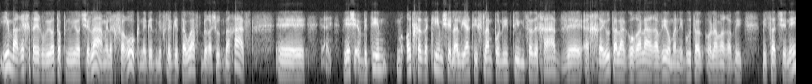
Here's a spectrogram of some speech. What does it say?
עם מערכת הערבויות הפנימיות שלה, המלך פרוק נגד מפלגת הוואפט בראשות נחס, אה, יש היבטים מאוד חזקים של עליית אסלאם פוליטי מצד אחד ואחריות על הגורל הערבי או מנהיגות העולם הערבי מצד שני,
